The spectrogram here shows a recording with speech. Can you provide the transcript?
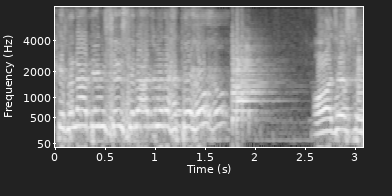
कितना दिन से इस राज में रहते हो? आज से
